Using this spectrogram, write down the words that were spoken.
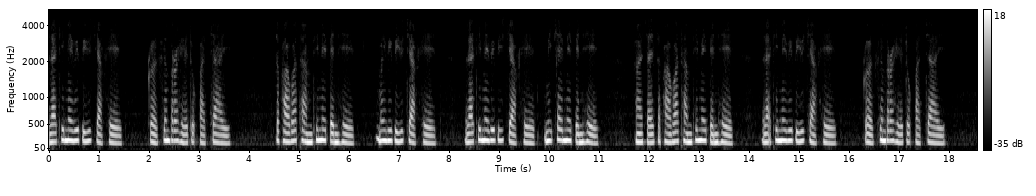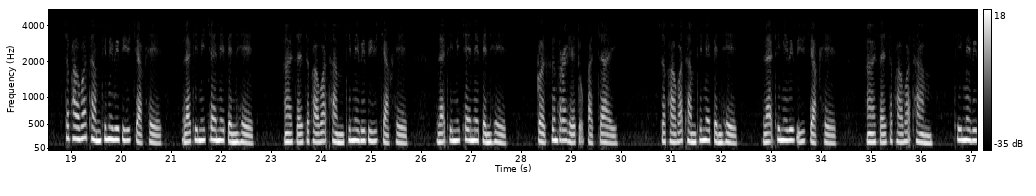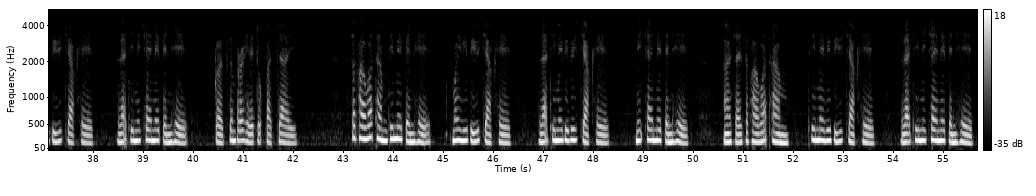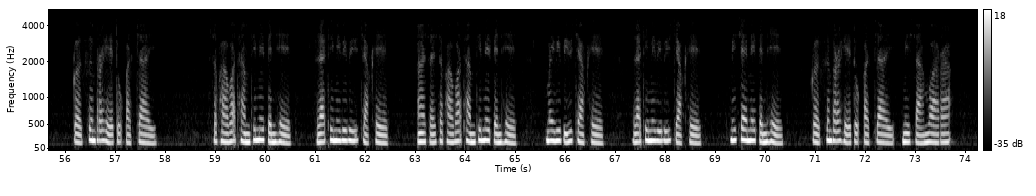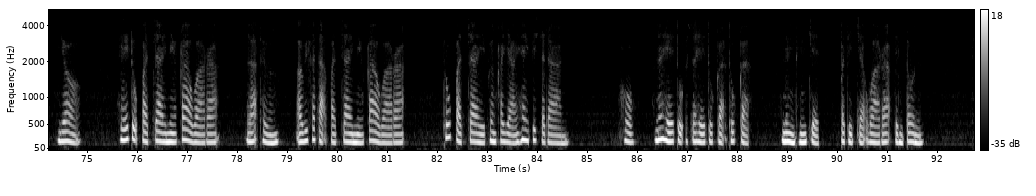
และที่ไม่วิปยุจจากเหตุ เกิดขึ้นเพราะเหตุปัจจัย สภาวธรรมที่ไม่เป็นเหตุ ไม่วิปยุจจากเหตุ และที่ไม่วิปยุจจากเหตุมิใช่ไม่เป็นเหตุ อาศัยสภาวธรรมที่ไม่เป็นเหตุ และที่ไม่วิปยุจจากเหตุ เกิดขึ้นเพราะเหตุปัจจัย สภาวธรรมที่ไม่วิปยุจจากเหตุ และที่ไมิใช่ไม่เป็นเหตุ อาศัยสภาวธรรมที่ไม่วิปยุจจากเหตุ และที่ไมิใช่ไม่เป็นเหตุ เกิดขึ้นเพราะเหตุปัจจัย สภาวธรรมที่ไม่เป็นเหตุ และที่ไม่วิปยุจจากเหตุ อาศัยสภาวธรรมที่ไม่วิปยุจจากเหตุ และที่ไม่ใช่ไม่เป็นเหตุ เกิดขึ้นเพราะเหตุตุปัจจัย สภาวธรรมที่ไม่เป็นเหตุ ไม่วิปยุจจากเหตุ และที่ไม่วิปยุจจากเหตุ มิใช่ไม่เป็นเหตุ อาศัยสภาวธรรมที่ไม่วิปยุจจากเหตุ และที่ไม่ใช่ไม่เป็นเหตุ เกิดขึ้นเพราะเหตุตุปัจจัย สภาวธรรมที่ไม่เป็นเหตุ และที่ไม่วิปยุจจากเหตุ อาศัยสภาวธรรมที่ไม่เป็นเหตุ ไม่วิปยุจจากเหตุ และที่ไม่วิปยุจจากเหตุ มิใช่ไม่เป็นเหตุ เกิดขึ้นเพราะเหตุปัจจัยมีสามวาระ ย่อ เหตุปัจจัยมีเก้าวาระ ละถึง อวิคตะปัจจัยมีเก้าวาระ ทุกปัจจัยเพิ่งขยายให้พิจารณาหกนเหตุสเหตุกะทุกะหนึ่งถึงเจ็ดปฏิจจวาระเป็นต้น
